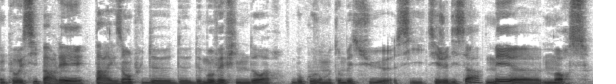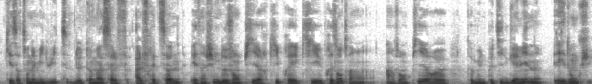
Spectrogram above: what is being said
On peut aussi parler par exemple de, de mauvais films d'horreur. Beaucoup vont me tomber dessus euh, si, si je dis ça, mais euh, Morse, qui est sorti en 2008, de Thomas Alfredson, est un film de vampire qui, qui présente un, vampire euh, comme une petite gamine, et donc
